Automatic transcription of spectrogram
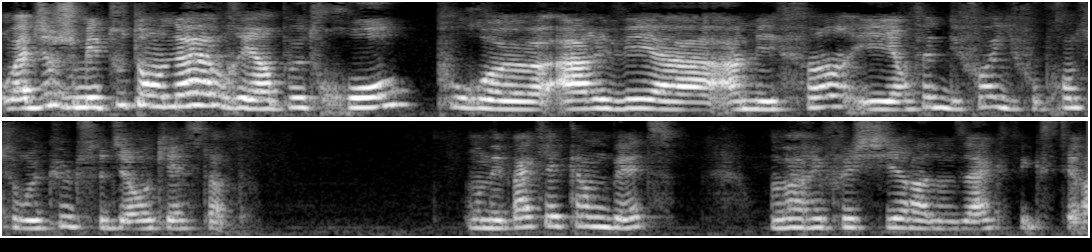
on va dire, je mets tout en œuvre et un peu trop pour euh, arriver à, mes fins. Et en fait, des fois, il faut prendre ce recul, se dire, ok, stop. On n'est pas quelqu'un de bête. On va réfléchir à nos actes, etc.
